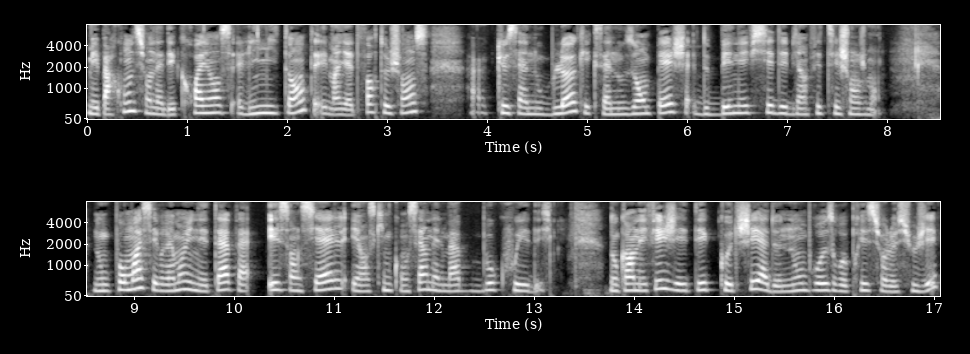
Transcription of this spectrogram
Mais par contre, si on a des croyances limitantes, eh ben, il y a de fortes chances euh, que ça nous bloque et que ça nous empêche de bénéficier des bienfaits de ces changements. Donc pour moi, c'est vraiment une étape essentielle et en ce qui me concerne, elle m'a beaucoup aidée. Donc en effet, j'ai été coachée à de nombreuses reprises sur le sujet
